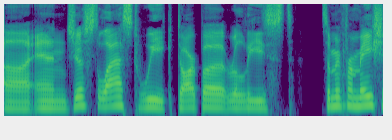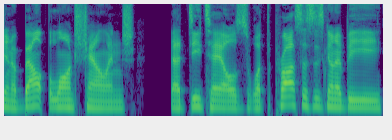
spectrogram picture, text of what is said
uh, and just last week, DARPA released some information about the Launch Challenge that details what the process is going to be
